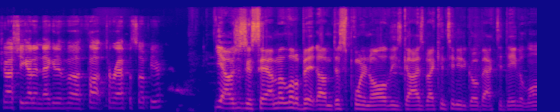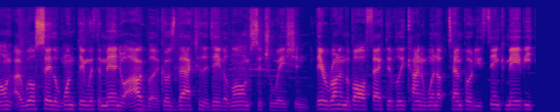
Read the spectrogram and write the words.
Josh, you got a negative uh, thought to wrap us up here? Yeah, I was just gonna say I'm a little bit um, disappointed in all of these guys, but I continue to go back to David Long. I will say the one thing with Emmanuel Ogbah, it goes back to the David Long situation. They were running the ball effectively, kind of went up tempo. Do you think maybe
